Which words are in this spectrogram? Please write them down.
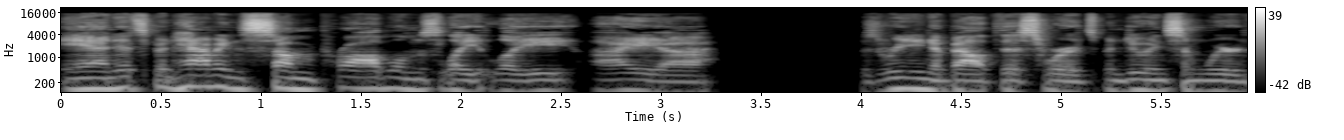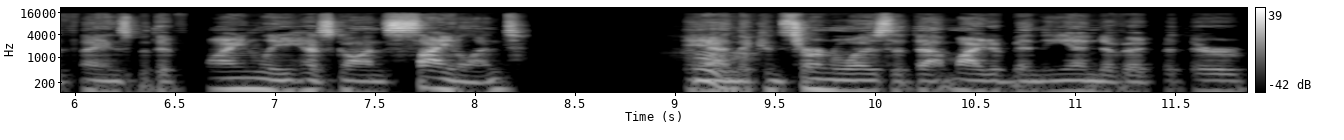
And it's been having some problems lately. I uh, was reading about this where it's been doing some weird things, but it finally has gone silent. And the concern was that that might have been the end of it, but they're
